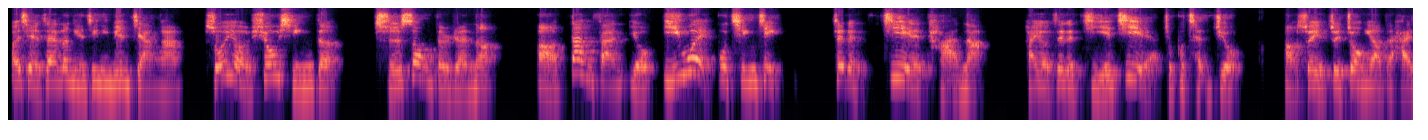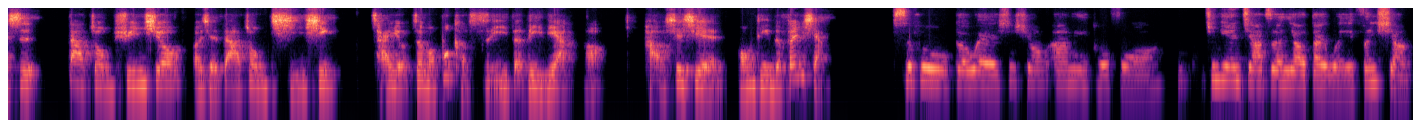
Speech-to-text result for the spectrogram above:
而且在《楞严经》里面讲啊，所有修行的持诵的人呢，啊，但凡有一位不清净，这个戒坛呐，还有这个结界啊，就不成就啊！所以最重要的还是大众熏修，而且大众齐心。才有这么不可思议的力量啊！好，谢谢红婷的分享。师父，各位师兄，阿弥陀佛。今天家珍要代为分享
